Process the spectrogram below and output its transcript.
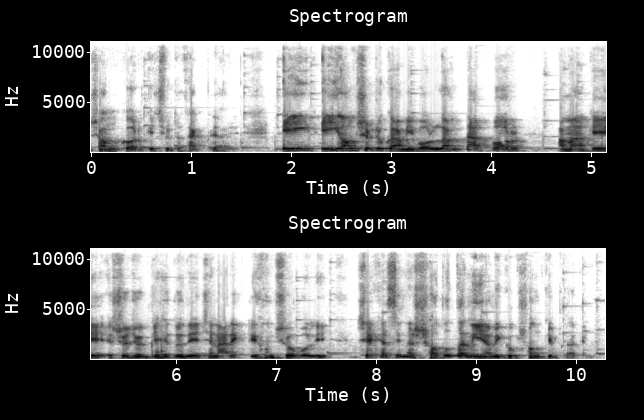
শঙ্কর কিছুটা থাকতে হয়। এই এই অংশটুকু আমি বললাম তারপর আমাকে সুযোগ যেহেতু দিয়েছেন আরেকটি অংশ বলি শেখ হাসিনার সততা নিয়ে আমি খুব সংক্ষিপ্ত আকারে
